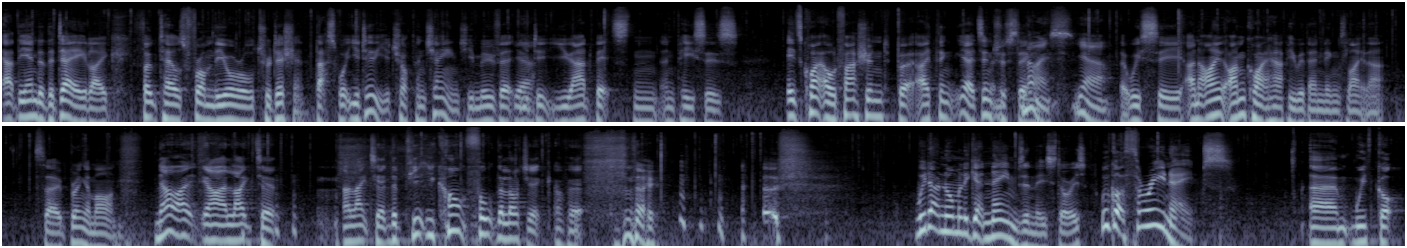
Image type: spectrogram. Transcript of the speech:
At the end of the day, like folk tales from the oral tradition, that's what you do. You chop and change. You move it. Yeah. You do. You add bits and, and pieces it's quite old fashioned, but I think yeah, it's interesting nice. Yeah. that we see, and I I'm quite happy with endings like that. So bring them on. No, I yeah, I liked it. I liked it. The you can't fault the logic of it. no. we don't normally get names in these stories. We've got three names. Um, we've got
